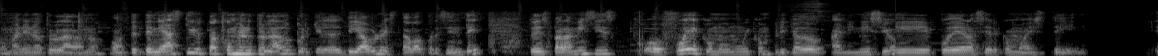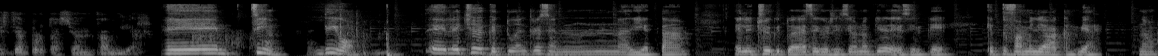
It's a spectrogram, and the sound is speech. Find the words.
coman en otro lado, ¿no? O te tenías que ir tú a comer en otro lado porque el diablo estaba presente. Entonces, para mí sí es, o fue como muy complicado al inicio eh, poder hacer como este, este aportación familiar. Eh, sí, digo, el hecho de que tú entres en una dieta, el hecho de que tú hagas ejercicio no quiere decir que, que tu familia va a cambiar. No,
